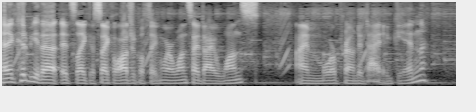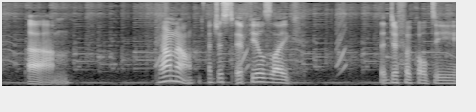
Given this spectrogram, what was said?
And it could be that it's like a psychological thing where once I die once, I'm more prone to die again. Um, I don't know. It just it feels like the difficulty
